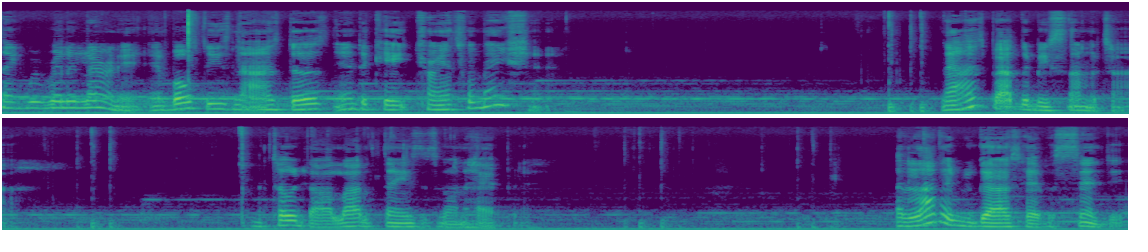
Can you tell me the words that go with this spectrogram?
think we're really learning. And both these nines does indicate transformation. Now it's about to be summertime. I told y'all a lot of things is going to happen. A lot of you guys have ascended.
